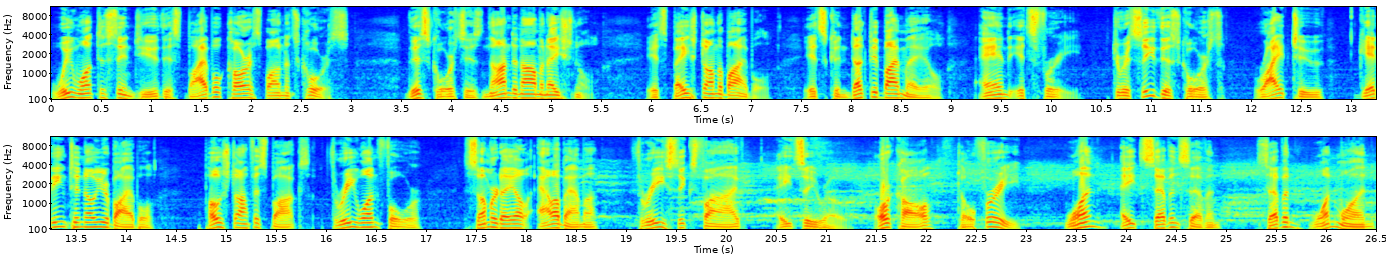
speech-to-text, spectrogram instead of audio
we want to send you this Bible correspondence course. This course is non denominational, it's based on the Bible, it's conducted by mail, and it's free. To receive this course, write to Getting to Know Your Bible, Post Office Box 314, Summerdale, Alabama 36580, or call toll free 1 877 711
